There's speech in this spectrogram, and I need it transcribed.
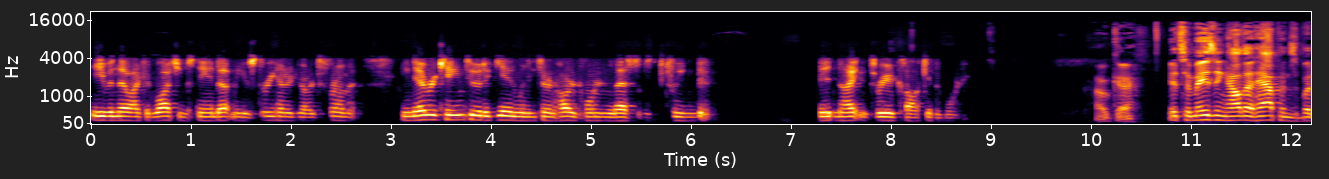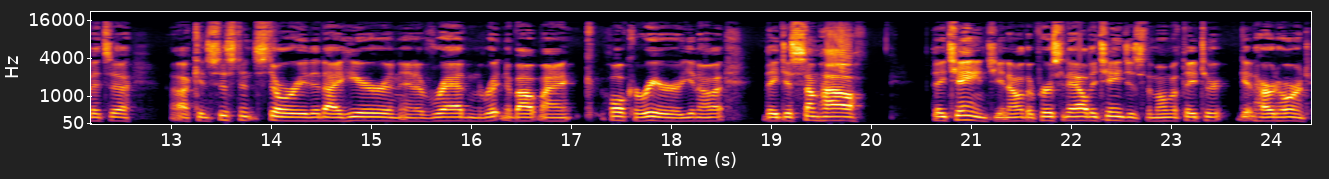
even though I could watch him stand up and he was 300 yards from it. He never came to it again when he turned hardhorn unless it was between midnight and three o'clock in the morning. Okay it's amazing how that happens, but it's a, a consistent story that I hear and, and have read and written about my whole career. You know, they just somehow they change. You know, their personality changes the moment they ter- get hard horned.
